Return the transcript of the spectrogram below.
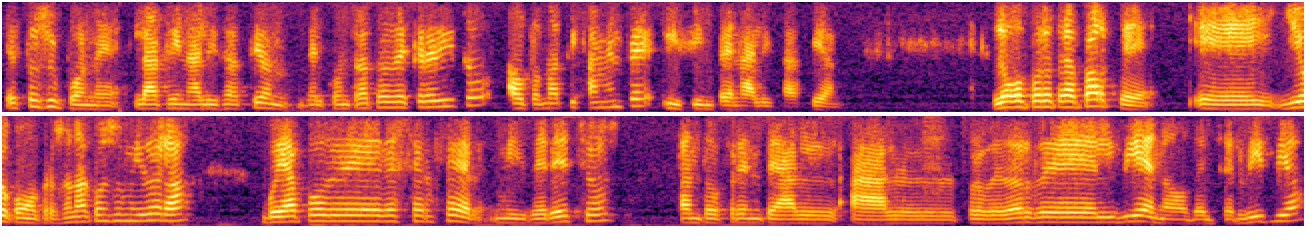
esto supone la finalización del contrato de crédito automáticamente y sin penalización. Luego, por otra parte, eh, yo como persona consumidora voy a poder ejercer mis derechos tanto frente al, al, proveedor del bien o del servicio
